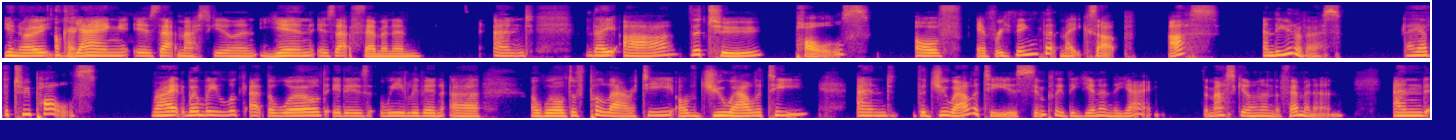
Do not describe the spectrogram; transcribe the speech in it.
You know Okay. yang is that masculine yin is that feminine and they are the two poles of everything that makes up us and the universe. They are the two poles right? When we look at the world it is we live in a a world of polarity of duality and the duality is simply the yin and the yang the masculine and the feminine. And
